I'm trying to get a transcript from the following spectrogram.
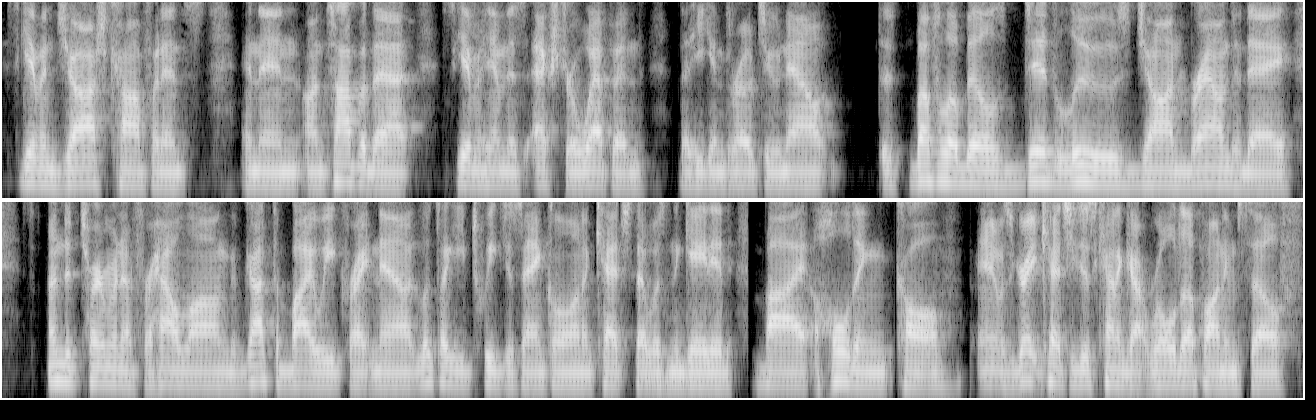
It's given Josh confidence. And then on top of that, it's given him this extra weapon that he can throw to. Now, the Buffalo Bills did lose John Brown today. It's undetermined for how long. They've got the bye week right now. It looked like he tweaked his ankle on a catch that was negated by a holding call. And it was a great catch. He just kind of got rolled up on himself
